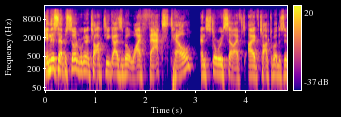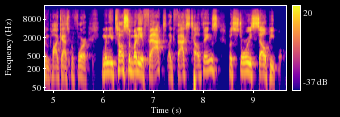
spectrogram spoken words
in this episode, we're going to talk to you guys about why facts tell and stories sell. I've, I've talked about this in a podcast before. When you tell somebody a fact, like facts tell things, but stories sell people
